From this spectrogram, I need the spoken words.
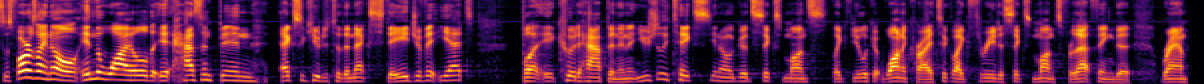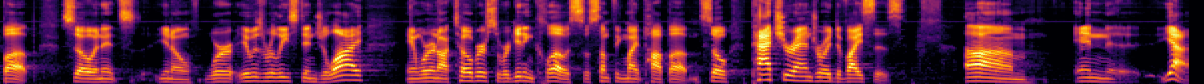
So as far as I know, in the wild, it hasn't been executed to the next stage of it yet, but it could happen. And it usually takes, you know, a good six months. Like if you look at WannaCry, it took like three to six months for that thing to ramp up. So, and it's, you know, we're, it was released in July, and we're in October, so we're getting close, so something might pop up. So patch your Android devices. Um, and yeah,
